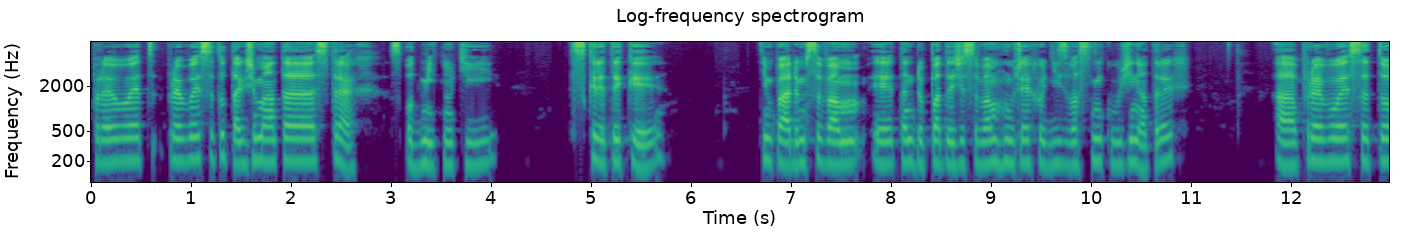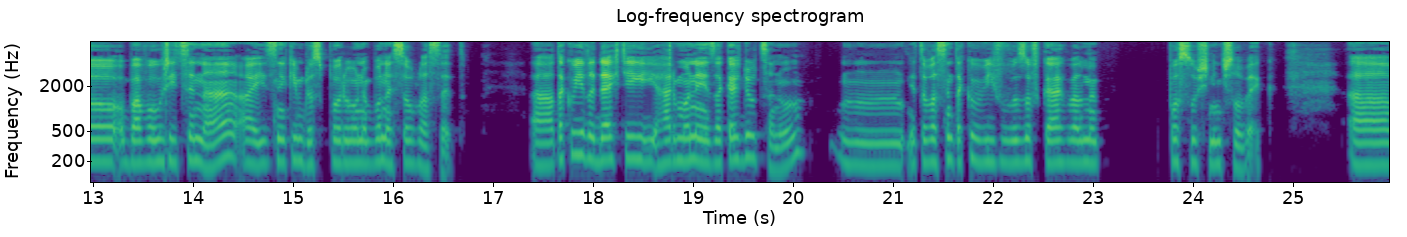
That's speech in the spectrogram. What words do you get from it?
Projevuje? Projevuje se to tak, že máte strach z odmítnutí, z kritiky, tím pádem se vám i ten dopad je, že se vám hůře chodí z vlastní kůží na trh a projevuje se to obavou říci ne a jít s někým do sporu nebo nesouhlasit. A takový lidé chtějí harmonii za každou cenu. Mm, je to vlastně takový v uvozovkách velmi poslušný člověk. A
